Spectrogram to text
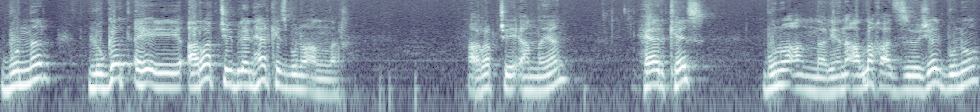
Bunlar Lugat, e, e, Arapça bilen herkes bunu anlar. Arapçayı anlayan herkes bunu anlar. Yani Allah Azze ve Celle bunu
